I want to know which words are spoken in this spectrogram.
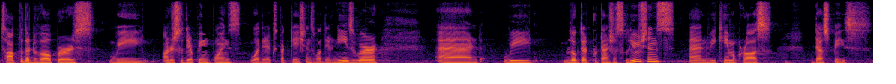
talked with the developers, we understood their pain points, what their expectations, what their needs were, and we looked at potential solutions, and we came across DevSpace.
